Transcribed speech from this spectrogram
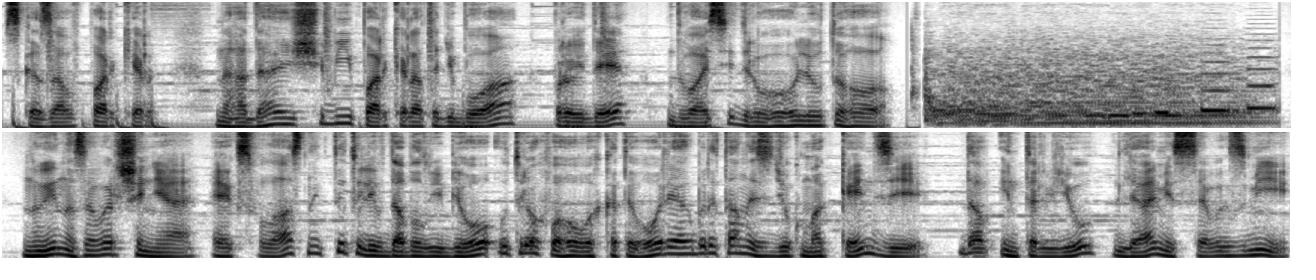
сказав Паркер. Нагадаю, що бій Паркера та Дюбуа пройде 22 лютого. Ну і на завершення, екс-власник титулів WBO у трьох вагових категоріях британець Дюк Маккензі дав інтерв'ю для місцевих ЗМІ.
